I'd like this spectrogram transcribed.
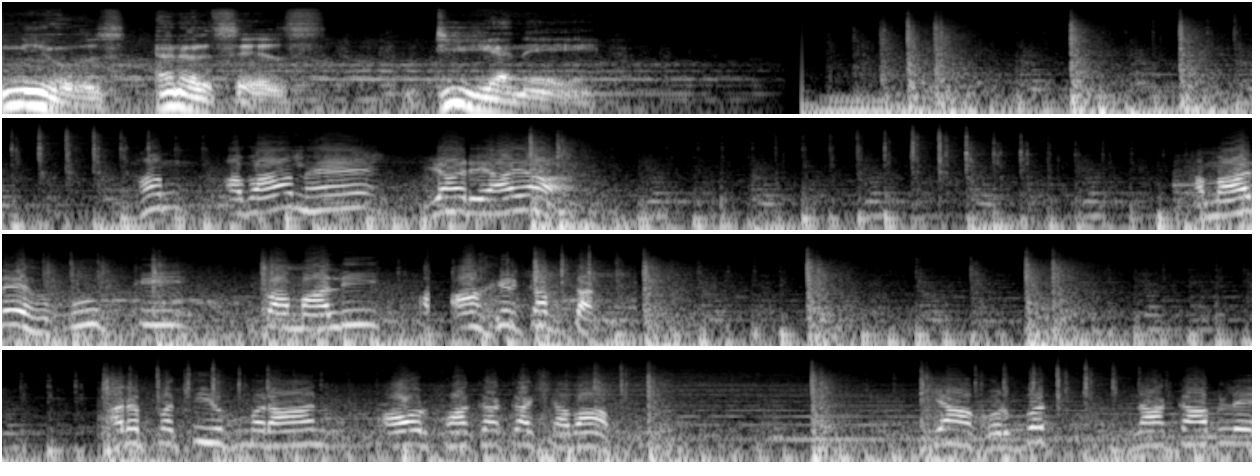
news analysis DNA हम अवाम हैं या रियाया? हमारे हुकूक की पामाली आखिर कब तक? अरबपति हुक्मरान और फाका का शवाब क्या गुर्बत, नाकाबले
